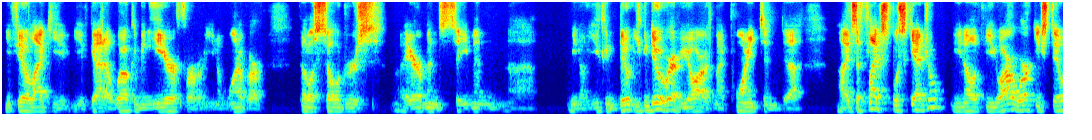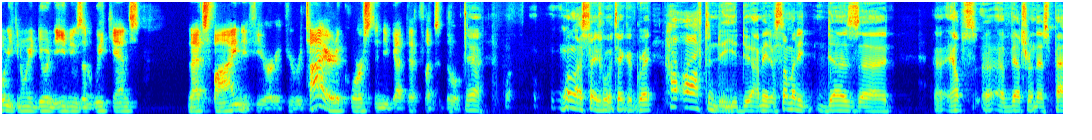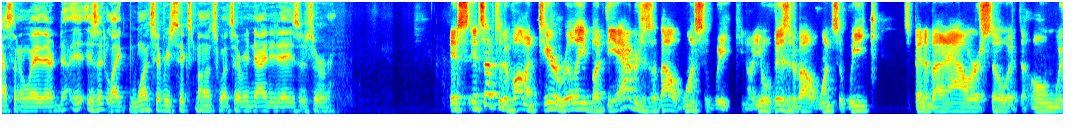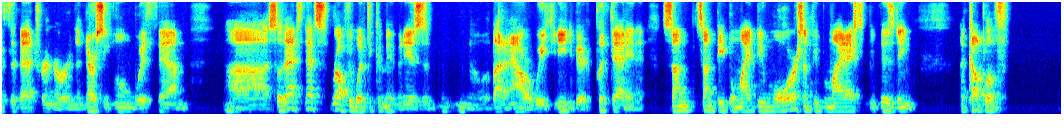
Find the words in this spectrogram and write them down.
you feel like you you've got a welcoming ear for you know one of our fellow soldiers, airmen, seamen. Uh, you know you can do you can do it wherever you are. Is my point, and uh, it's a flexible schedule. You know if you are working still, you can only do it in the evenings and weekends. That's fine. If you're if you're retired, of course, then you've got that flexibility. Yeah one last thing, we'll take a great. How often do you do? I mean, if somebody does uh, uh, helps a, veteran that's passing away, there is it like once every six months, once every ninety days, or? It's it's up to the volunteer really, but the average is about once a week. You know, you'll visit about once a week, spend about an hour or so at the home with the veteran or in the nursing home with them. Uh, so that's that's roughly what the commitment is. You know, about an hour a week. You need to be able to put that in it. Some some people might do more. Some people might actually be visiting a couple of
